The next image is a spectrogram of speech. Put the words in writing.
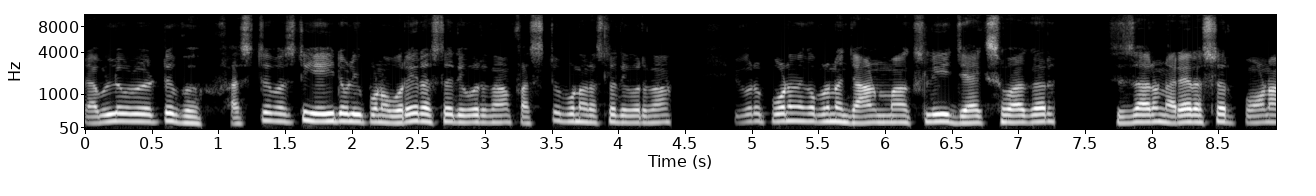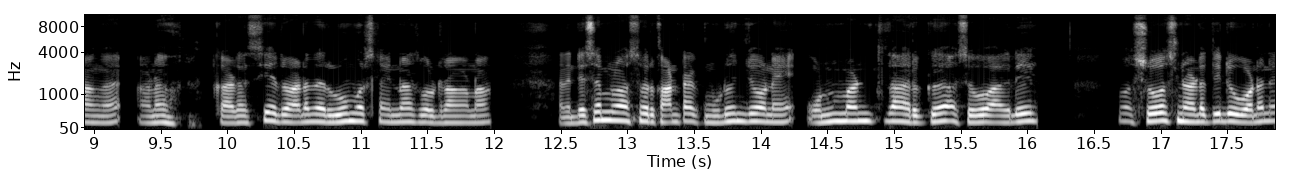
டபிள்யூ இப்போ ஃபஸ்ட்டு ஃபஸ்ட்டு ஏஇடபிள்யூ போன ஒரே ரெஸ்லர் இவர் தான் ஃபஸ்ட்டு போன ரெஸ்லர் இவர் தான் இவர் போனதுக்கப்புறம் நான் ஜான் மார்க்ஸ்லி ஜாக்ஸ் வாகர் சிசாரும் நிறைய ரெஸ்லர் போனாங்க. ஆனால் கடைசி அது நடந்த ரூமர்ஸில் என்ன சொல்கிறாங்கன்னா அந்த டிசம்பர் மாதம் ஒரு கான்ட்ராக்ட் முடிஞ்சோடனே ஒன் மந்த் தான் இருக்குது ஸோ அதிலே ஷோஸ் நடத்திட்டு உடனே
